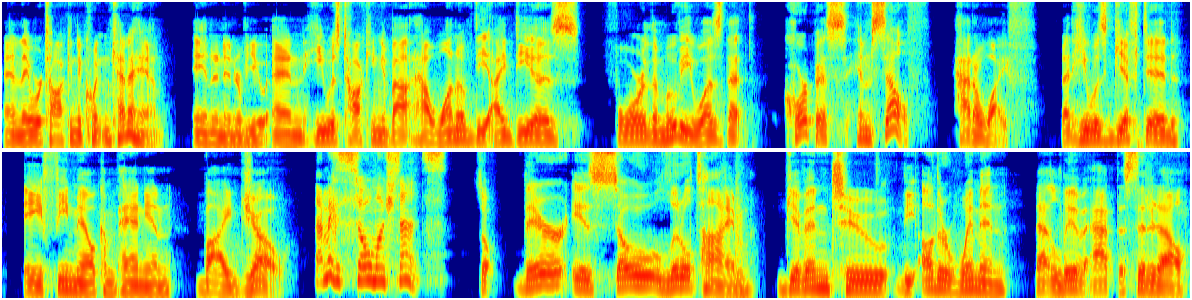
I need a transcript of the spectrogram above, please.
and they were talking to Quentin Kenihan in an interview, and he was talking about how one of the ideas for the movie was that Corpus himself had a wife, that he was gifted a female companion by Joe. That makes so much sense. So there is so little time given to the other women that live at the Citadel.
